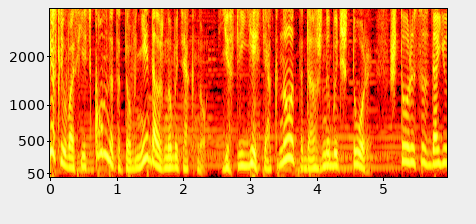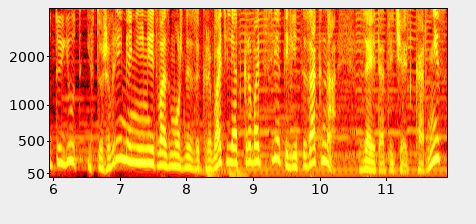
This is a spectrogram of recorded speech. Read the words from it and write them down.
Если у вас есть комната, то в ней должно быть окно. Если есть окно, то должны быть шторы. Шторы создают уют, и в то же время они имеют возможность закрывать или открывать свет и вид из окна. За это отвечает карниз,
